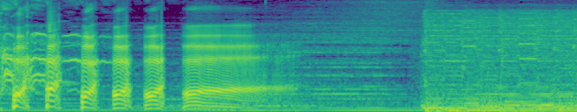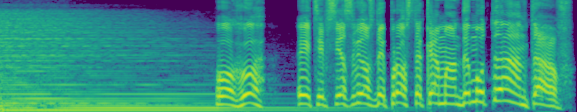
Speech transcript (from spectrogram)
Ха-ха-ха-ха-ха. Ого! Эти все звезды просто команда мутантов!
